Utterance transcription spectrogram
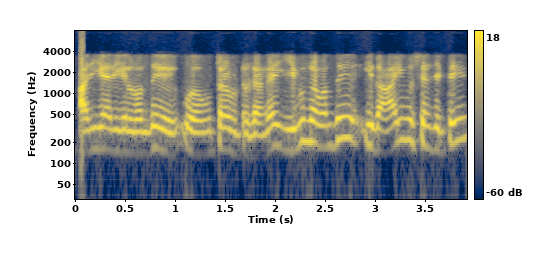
அதிகாரிகள் வந்து உத்தரவிட்டிருக்காங்க. இவங்க வந்து இதை ஆய்வு செஞ்சுட்டு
